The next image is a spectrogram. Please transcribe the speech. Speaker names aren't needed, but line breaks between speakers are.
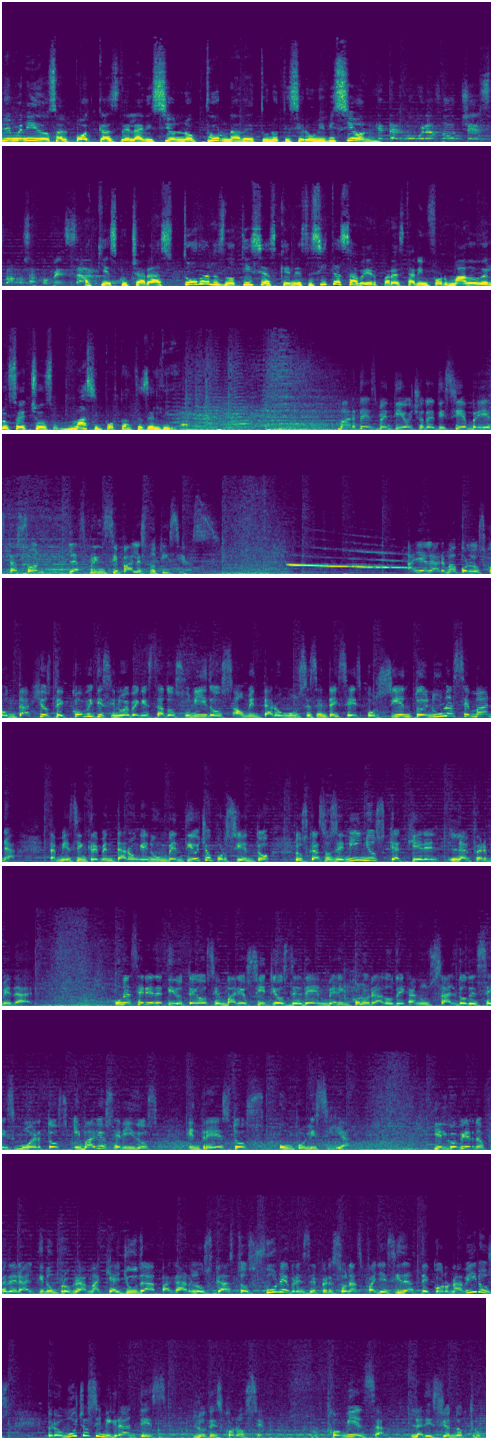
Bienvenidos al podcast de la edición nocturna de tu noticiero Univisión.
¿Qué tal? Muy buenas noches. Vamos a comenzar.
Aquí escucharás todas las noticias que necesitas saber para estar informado de los hechos más importantes del día.
Martes 28 de diciembre y estas son las principales noticias. Hay alarma por los contagios de COVID-19 en Estados Unidos. Aumentaron un 66% en una semana. También se incrementaron en un 28% los casos de niños que adquieren la enfermedad. Una serie de tiroteos en varios sitios de Denver, en Colorado, dejan un saldo de seis muertos y varios heridos, entre estos un policía. Y el gobierno federal tiene un programa que ayuda a pagar los gastos fúnebres de personas fallecidas de coronavirus, pero muchos inmigrantes lo desconocen. Comienza la edición nocturna.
